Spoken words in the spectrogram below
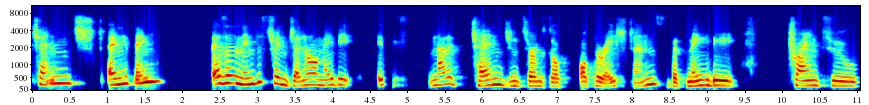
change anything. As an industry in general, maybe it's not a change in terms of operations, but maybe trying to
